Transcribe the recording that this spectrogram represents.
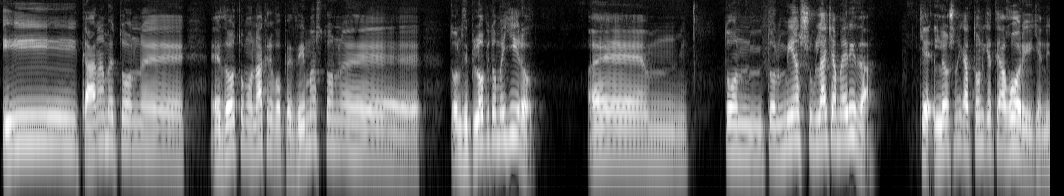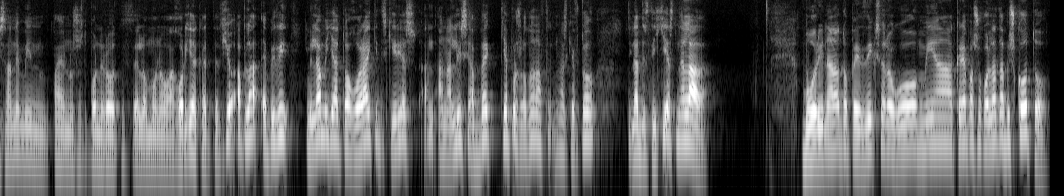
Ή κάναμε τον, ε, εδώ το μονάκριβο παιδί μας, τον, ε, τον διπλόπιτο με γύρο. Ε, τον, τον μία σουβλάκια μερίδα. Και λέω στον τον γιατί αγόρι γεννήσανε, μην πάει νου στο πονηρό ότι θέλω μόνο αγόρια, κάτι τέτοιο. Απλά επειδή μιλάμε για το αγοράκι της κυρίας Αναλύσια Μπέκ και προσπαθώ να, να σκεφτώ την αντιστοιχία στην Ελλάδα. Μπορεί να είναι το παιδί, ξέρω εγώ, μία κρέπα σοκολάτα μπισκότο.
